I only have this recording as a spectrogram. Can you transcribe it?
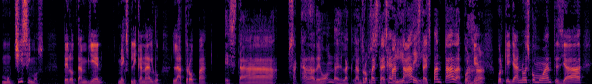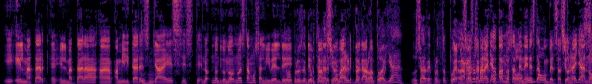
muchísimos, pero también me explican algo, la tropa está sacada de onda. La, la tropa pues está, espantada, está espantada. ¿Por qué? Porque ya no es como antes. Ya eh, el matar, eh, el matar a, a, militares ya es, este, no, no digo, no, no estamos al nivel de. No, pero es deporte de nacional que de pronto allá. O sea, de pronto. Pues, para allá, vamos a, tener esta conversación allá, ¿no?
